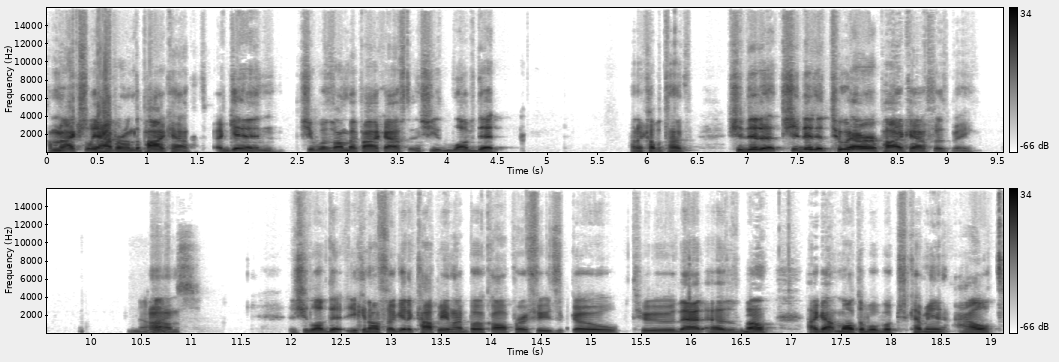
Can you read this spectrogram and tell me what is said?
I'm gonna actually have her on the podcast again. She was on my podcast and she loved it. And a couple times she did a she did a two hour podcast with me um, Nice. and she loved it. You can also get a copy of my book. All proceeds go to that as well. I got multiple books coming out.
